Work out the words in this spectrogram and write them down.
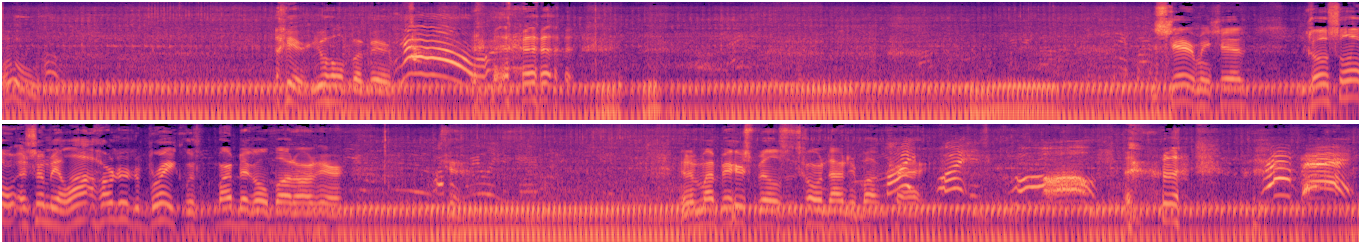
Ooh. Here, you hold my beer. No! Scare me, kid. Go slow. It's gonna be a lot harder to brake with my big old butt on here. Pop a wheelie again. And if my beer spills, it's going down your butt My crack. butt is cold! Grab it!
